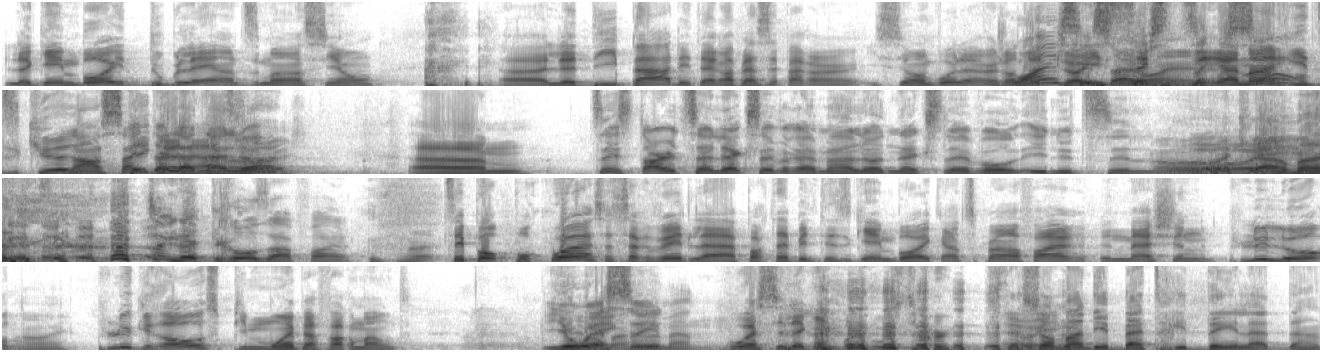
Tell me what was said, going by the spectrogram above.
Le Game Boy doublait en dimension. Euh, le D-pad était remplacé par un. Ici, on voit là, un genre Ouais, de ça, joystick ouais. vraiment Ça. ridicule. L'ancêtre de l'analogue. Tu sais, Start Select, c'est vraiment le next level inutile. là. Ouais, Ouais. clairement. c'est une grosse affaire. tu sais, pour- pourquoi se servir de la portabilité du Game Boy quand tu peux en faire une machine plus lourde, Ouais. plus grosse puis moins performante? USA, man. Voici le Game Boy Booster. C'était sûrement des batteries de dés là-dedans.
